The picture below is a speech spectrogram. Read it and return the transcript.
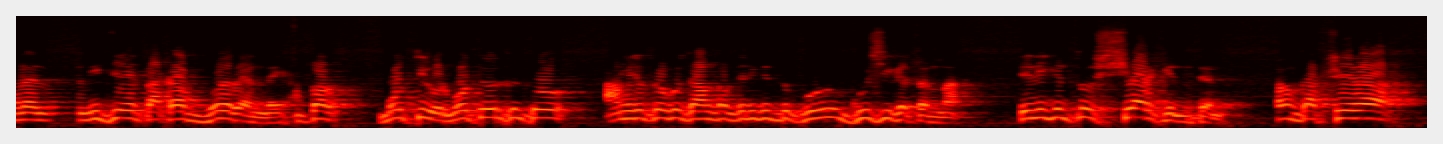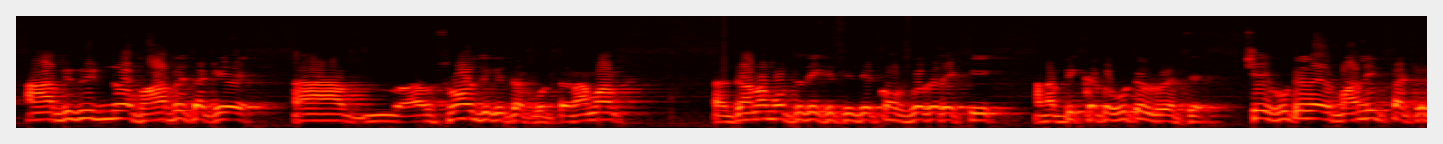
মানে নিজে টাকা ভরে দেন নাই। আপনার মতিউর মতিউর কিন্তু আমি যতটুকু জানতাম, তিনি কিন্তু ঘুষি খেতেন না। তিনি কিন্তু শেয়ার কিনতেন। এবং ব্যবসায়ীরা বিভিন্ন ভাবে তাকে সহযোগিতা করতেন। আমার জানার মধ্যে দেখেছি যে কক্সবাজারে একটি বিখ্যাত হোটেল রয়েছে। সেই হোটেলের মালিক তাকে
